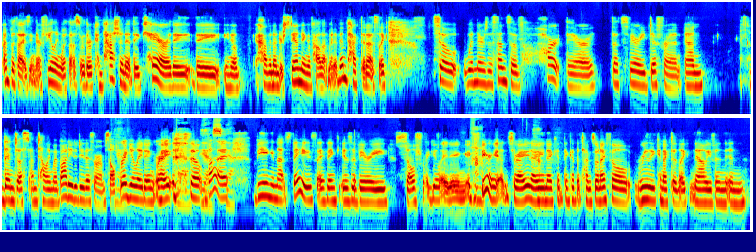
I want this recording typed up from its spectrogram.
empathizing, they're feeling with us, or they're compassionate, they care, they they you know have an understanding of how that might have impacted us. Like so, when there's a sense of heart there, that's very different. And then just I'm telling my body to do this or I'm self-regulating, yeah. right? Yeah. so, yes. but yeah being in that space, I think, is a very self regulating mm-hmm. experience, right? I mean, I can think of the times when I feel really connected, like now, even in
